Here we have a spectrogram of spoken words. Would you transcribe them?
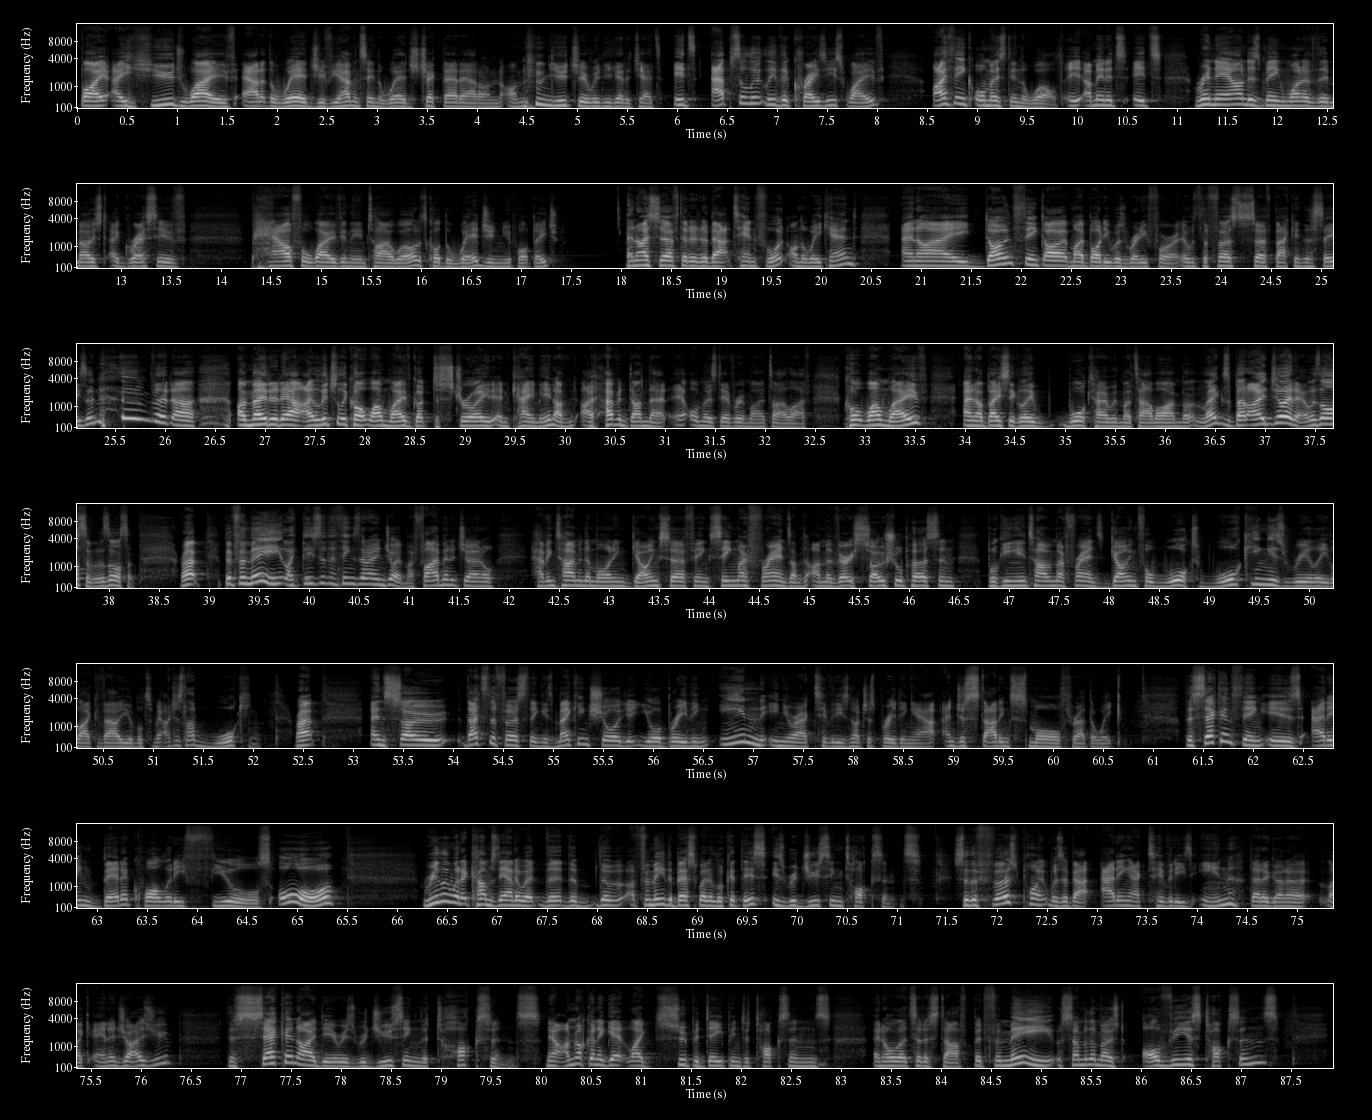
by a huge wave out at the wedge. If you haven't seen the wedge, check that out on on YouTube when you get a chance. It's absolutely the craziest wave. I think almost in the world. I mean, it's it's renowned as being one of the most aggressive powerful wave in the entire world. It's called the Wedge in Newport Beach. And I surfed it at about 10 foot on the weekend. And I don't think I, my body was ready for it. It was the first surf back in the season, but uh, I made it out. I literally caught one wave, got destroyed, and came in. I've, I haven't done that almost ever in my entire life. Caught one wave, and I basically walked home with my tail behind my legs, but I enjoyed it. It was awesome. It was awesome. Right. But for me, like these are the things that I enjoyed my five minute journal, having time in the morning, going surfing, seeing my friends. I'm, I'm a very social person, booking in time with my friends, going for walks. Walking is really like valuable to me. I just love walking, right? And so that's the first thing is making sure that you're breathing in in your activities, not just breathing out, and just starting small throughout the week. The second thing is adding better quality fuels or really when it comes down to it the, the the for me the best way to look at this is reducing toxins so the first point was about adding activities in that are going to like energize you The second idea is reducing the toxins. Now, I'm not going to get like super deep into toxins and all that sort of stuff, but for me, some of the most obvious toxins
